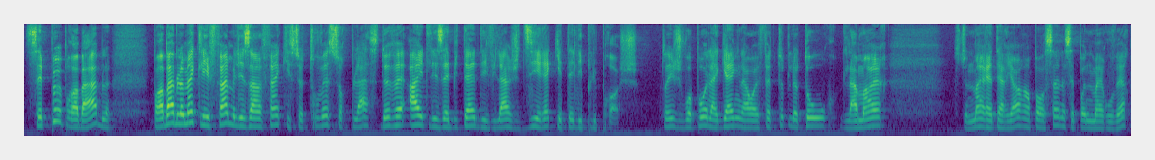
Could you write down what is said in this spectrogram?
C'est peu probable. Probablement que les femmes et les enfants qui se trouvaient sur place devaient être les habitants des villages directs qui étaient les plus proches. Je ne vois pas la gang d'avoir fait tout le tour de la mer. C'est une mer intérieure en passant, ce n'est pas une mer ouverte,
